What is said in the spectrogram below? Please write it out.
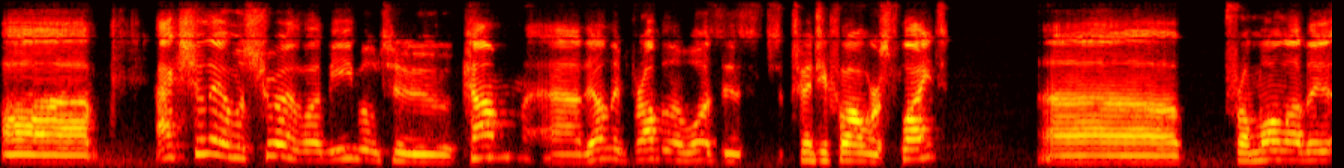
Uh, actually, I was sure I would be able to come. Uh, the only problem was this 24 hours flight. Uh, from all other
